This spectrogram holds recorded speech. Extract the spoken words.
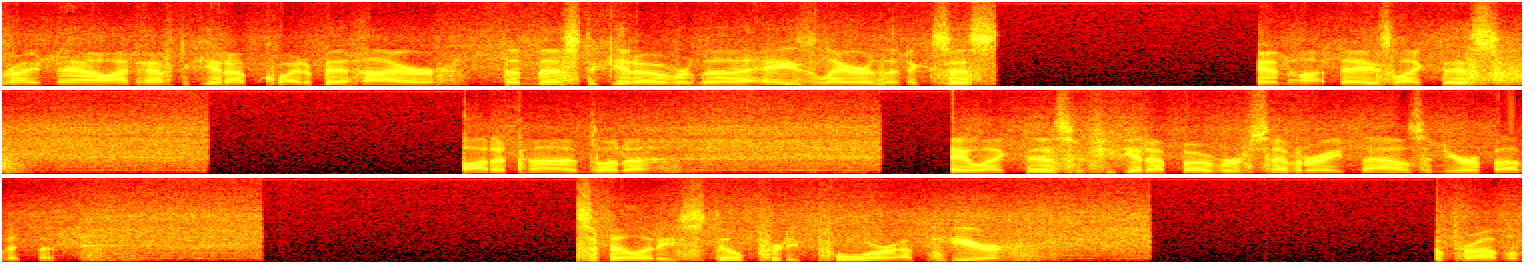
right now. I'd have to get up quite a bit higher than this to get over the haze layer that exists in hot days like this. A lot of times on a day like this, if you get up over seven or 8,000, you're above it, but visibility is still pretty poor up here. No problem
